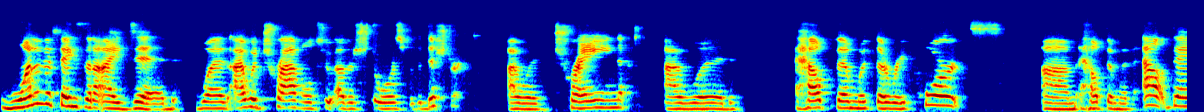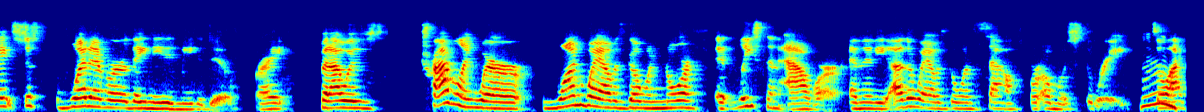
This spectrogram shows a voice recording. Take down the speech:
one of the things that I did was I would travel to other stores for the district. I would train. I would help them with their reports, um, help them with outdates, just whatever they needed me to do, right? But I was traveling where one way I was going north at least an hour, and then the other way I was going south for almost three. Mm. So like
